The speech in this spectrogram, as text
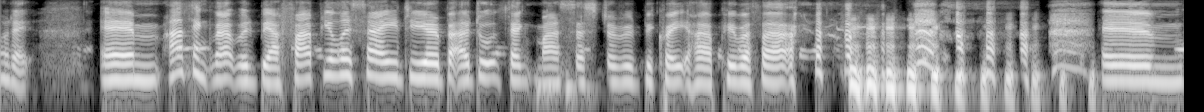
All right. Um, I think that would be a fabulous idea, but I don't think my sister would be quite happy with that. um,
